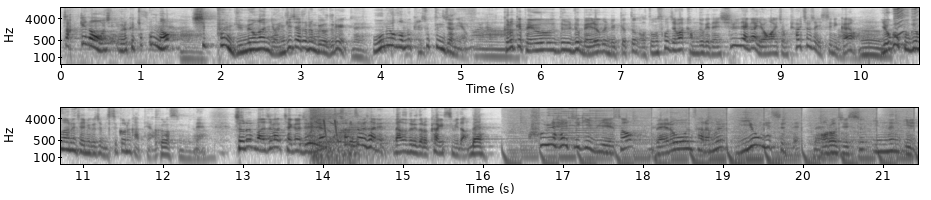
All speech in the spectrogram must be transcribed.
작게 나오지? 왜 이렇게 조금 나와? 싶은 유명한 연기 잘하는 배우들이 네. 오며 가며 계속 등장해요. 아. 그렇게 배우들도 매력을 느꼈던 어떤 소재와 감독에 대한 신뢰가 영화에 좀 펼쳐져 있으니까요. 음. 요거 구경하는 재미가 좀 있을 거는 같아요. 그렇습니다. 네. 저는 마지막 제가 준비한 촌설살인 나눠드리도록 하겠습니다. 네. 쿨해지기 위해서 외로운 사람을 이용했을 때 네. 벌어질 수 있는 일.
